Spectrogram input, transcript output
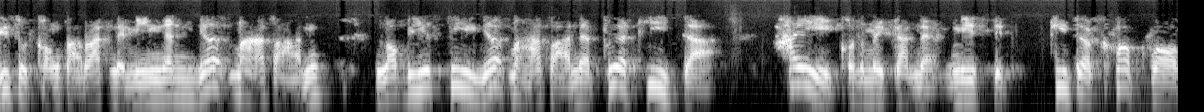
ที่สุดของสหรัฐเนี่ยมีเงินเยอะมหาศาลล็อบบี้ที่เยอะมหาศาลเนี่ยเพื่อที่จะให้คนอเมริกันเนี่ยมีสิทธิ์ที่จะครอบครอง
